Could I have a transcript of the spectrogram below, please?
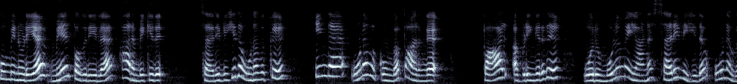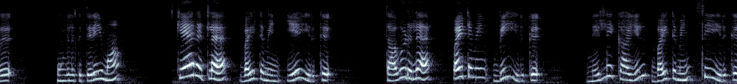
கூம்பினுடைய மேற்பகுதியில் ஆரம்பிக்குது. சரிவிகித உணவுக்கு இந்த உணவு கூம்பை பாருங்க. பால் அப்படிங்கிறது ஒரு முழுமையான சரிவிகித உணவு. உங்களுக்கு தெரியுமா? கேரட்ல வைட்டமின் ஏ இருக்குது தவிடுல வைட்டமின் பி இருக்கு. நெல்லிக்காயில் வைட்டமின் சி இருக்கு.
